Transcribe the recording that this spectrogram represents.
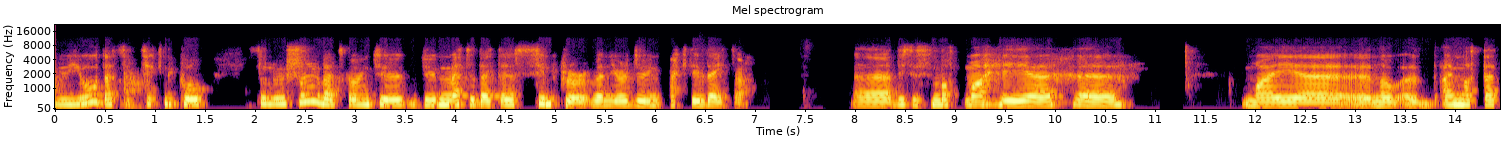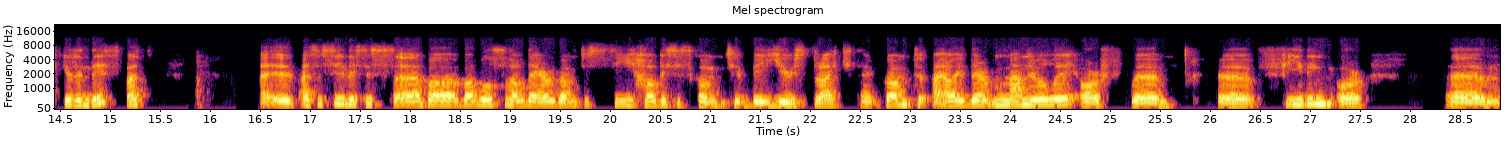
UiO, that's a technical solution that's going to do metadata simpler when you're doing active data. Uh, this is not my uh, uh, my uh, no uh, i'm not that good in this but uh, as you see this is bubbles how they are going to see how this is going to be used like they're going to either manually or um, feeding or um,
